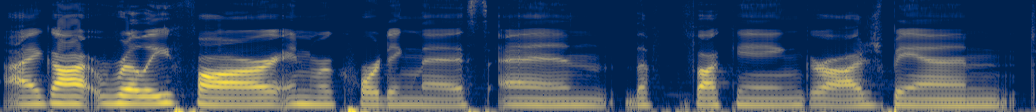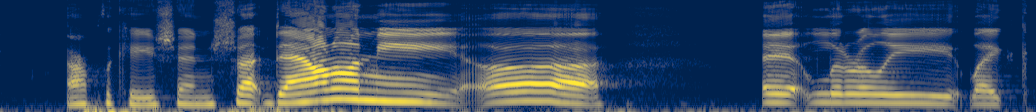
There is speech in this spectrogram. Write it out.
i got really far in recording this and the fucking GarageBand application shut down on me. Ugh. It literally like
